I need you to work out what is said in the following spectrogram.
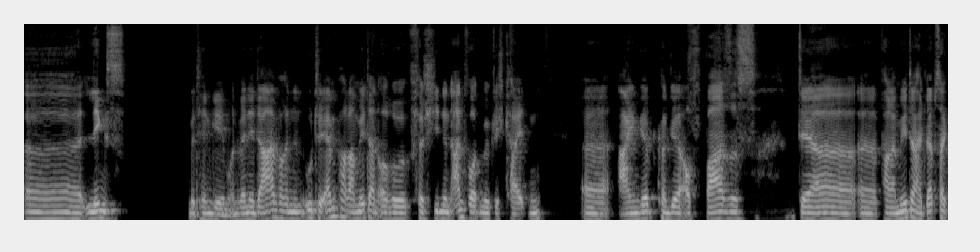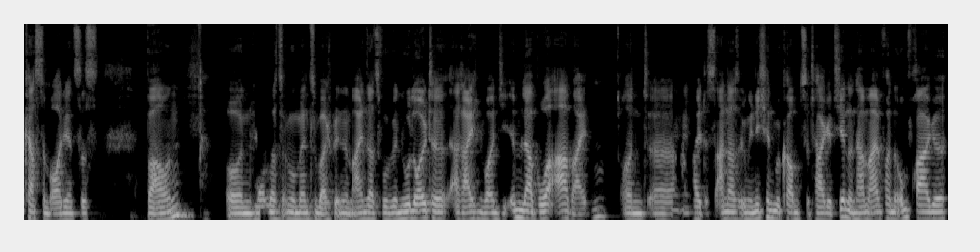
äh, Links mit hingeben. Und wenn ihr da einfach in den UTM-Parametern eure verschiedenen Antwortmöglichkeiten äh, eingibt, könnt ihr auf Basis der äh, Parameter halt Website Custom Audiences bauen. Und wir haben das im Moment zum Beispiel in einem Einsatz, wo wir nur Leute erreichen wollen, die im Labor arbeiten und äh, mhm. halt es anders irgendwie nicht hinbekommen zu targetieren und haben einfach eine Umfrage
